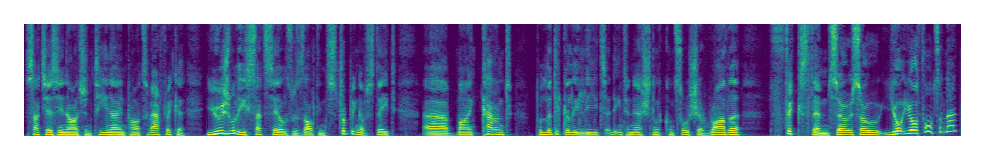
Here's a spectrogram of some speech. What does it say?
such as in Argentina and parts of Africa. Usually, such sales result in stripping of state uh, by current political elites and international consortia rather fix them. So, so your, your thoughts on that?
